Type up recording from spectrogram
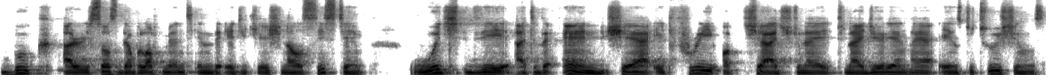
book and resource development in the educational system, which they at the end share it free of charge to, Ni to Nigerian higher institutions,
